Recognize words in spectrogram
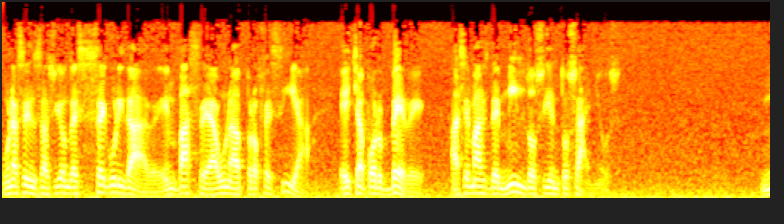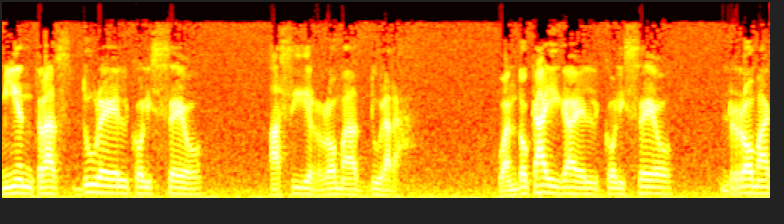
una sensación de seguridad en base a una profecía hecha por Bebe hace más de 1200 años. Mientras dure el Coliseo, así Roma durará. Cuando caiga el Coliseo, Roma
